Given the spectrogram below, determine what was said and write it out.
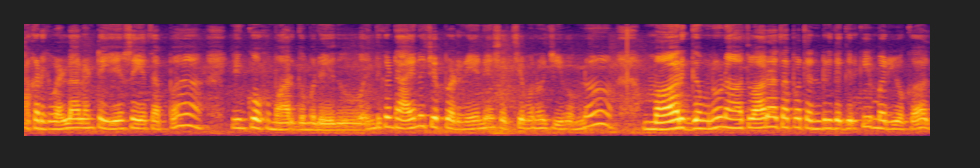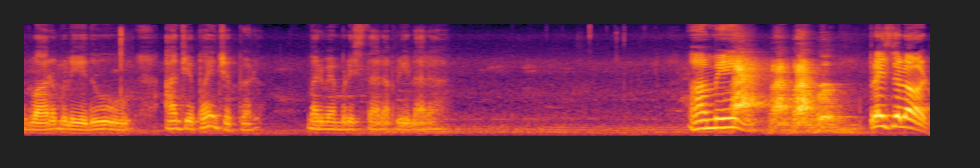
అక్కడికి వెళ్ళాలంటే ఏసయ్య తప్ప ఇంకొక మార్గము లేదు. ఎందుకంటే ఆయన చెప్పాడు నేనే సత్యమును జీవమును మార్గమును నా ద్వారా తప్ప తండ్రి దగ్గరికి మరి ఒక ద్వారము లేదు అని చెప్పి ఆయన చెప్పాడు. మరి వెంబడిస్తారా ప్రియులారా? ఆమె ప్రైజ్ ద లాడ్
